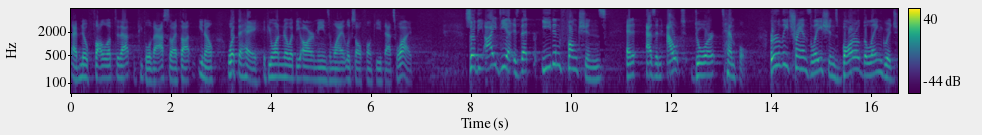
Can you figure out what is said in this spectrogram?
I have no follow up to that, but people have asked, so I thought, you know, what the hey? If you want to know what the R means and why it looks all funky, that's why. So the idea is that Eden functions as an outdoor temple. Early translations borrowed the language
